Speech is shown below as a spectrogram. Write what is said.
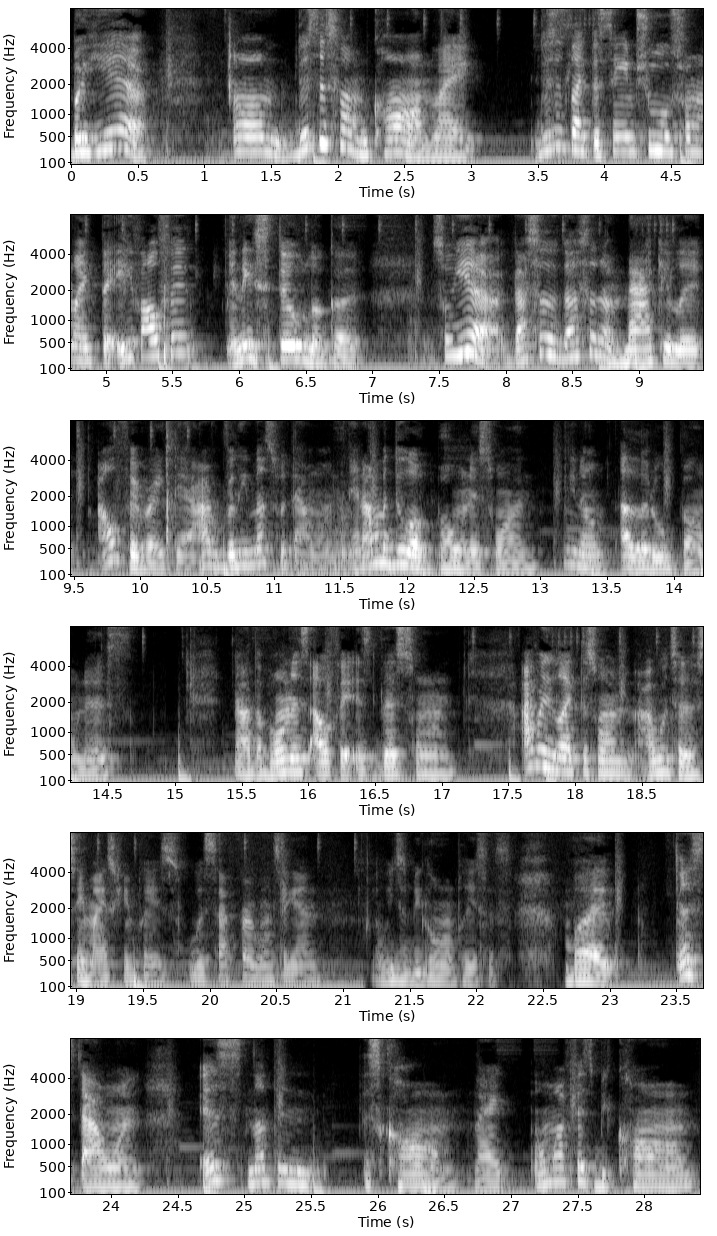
But yeah, um, this is something calm. Like, this is like the same shoes from like the eighth outfit, and they still look good. So yeah, that's a that's an immaculate outfit right there. I really mess with that one. And I'm gonna do a bonus one, you know, a little bonus. Now the bonus outfit is this one. I really like this one. I went to the same ice cream place with Sephora once again. And we just be going places. But it's that one. It's nothing it's calm. Like all my fits be calm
